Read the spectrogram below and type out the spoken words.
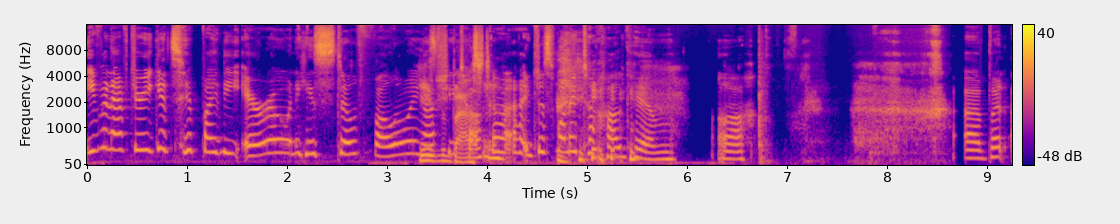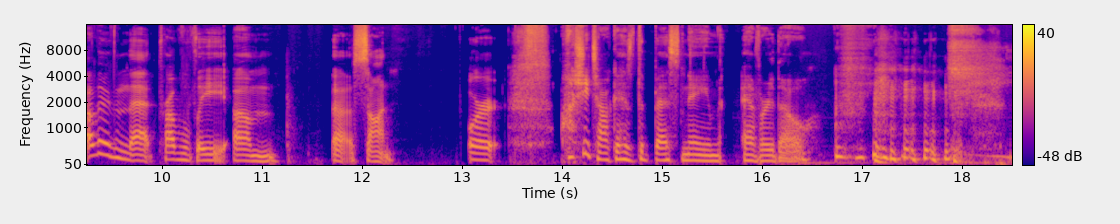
even after he gets hit by the arrow and he's still following He's. Ashitaka, I just wanted to hug him. Uh, uh, but other than that, probably um, uh, San. Or Ashitaka has the best name ever, though.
